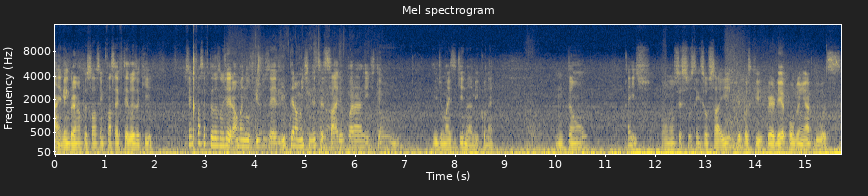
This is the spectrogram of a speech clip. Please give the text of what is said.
Ah, e lembrando, pessoal, sempre faço FT2 aqui. Sempre faço FT2 no geral, mas nos vídeos é literalmente necessário para a gente ter um vídeo mais dinâmico, né? Então, é isso. Então não se assustem se eu sair depois que perder ou ganhar duas.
